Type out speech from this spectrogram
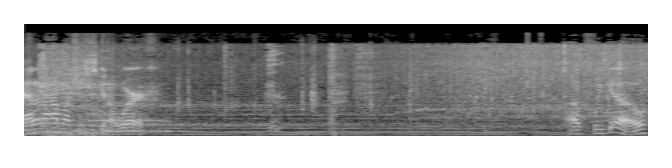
Yeah, I don't know how much this is gonna work. Up we go.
